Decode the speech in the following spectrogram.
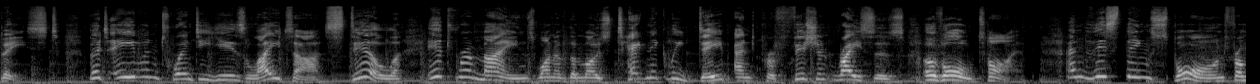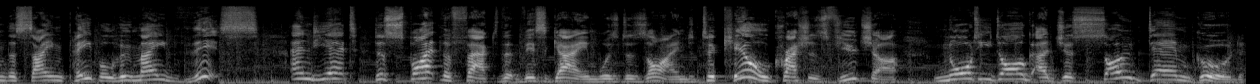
beast. But even 20 years later, still, it remains one of the most technically deep and proficient races of all time. And this thing spawned from the same people who made this. And yet, despite the fact that this game was designed to kill Crash's future, Naughty Dog are just so damn good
